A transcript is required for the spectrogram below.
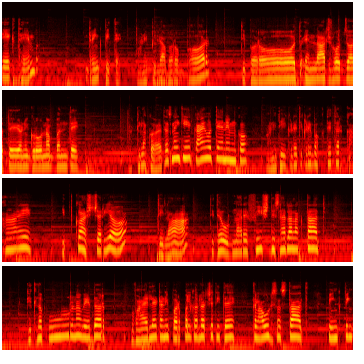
एक थेंब ड्रिंक पिते. आणि पिल्याबरोबर ती परत एनलार्ज होत जाते आणि ग्रोन अप बनते. तर तिला कळतच नाही की हे काय होते नेमकं. आणि ती इकडे तिकडे बघते तर काय? इतकं आश्चर्य. तिला तिथे उडणारे फिश दिसायला लागतात. तिथलं पूर्ण वेदर व्हायलेट आणि पर्पल कलरचे तिथे क्लाउड्स असतात. पिंक पिंक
